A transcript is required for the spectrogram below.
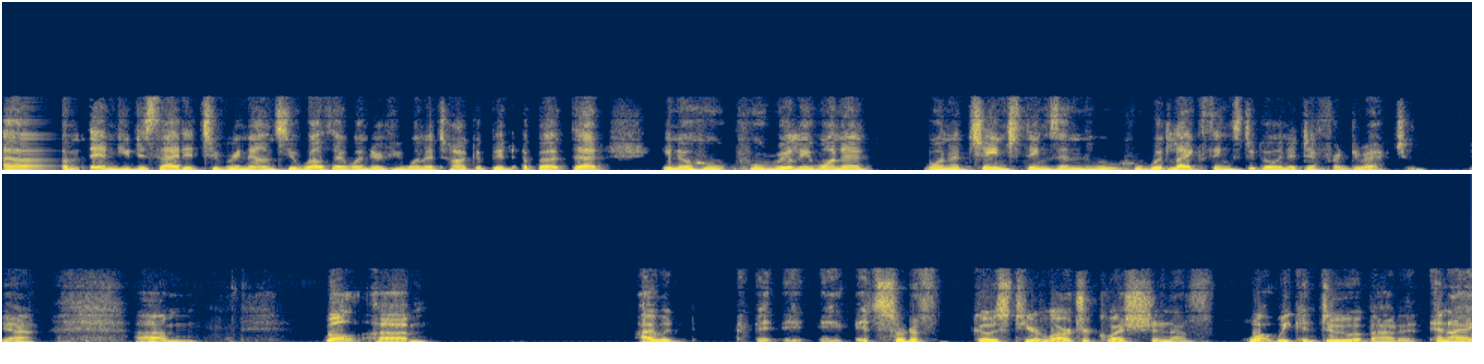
um, and you decided to renounce your wealth. I wonder if you want to talk a bit about that. You know who who really want to want to change things and who, who, would like things to go in a different direction. Yeah. Um, well, um, I would, it, it, it sort of goes to your larger question of what we can do about it. And I,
